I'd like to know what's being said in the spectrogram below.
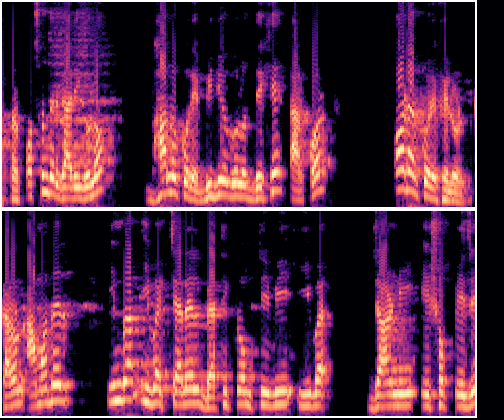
আপনার পছন্দের গাড়িগুলো ভালো করে, ভিডিওগুলো দেখে তারপর অর্ডার করে ফেলুন। কারণ আমাদের ইমরান ই বাইক চ্যানেল ব্যতিক্রম টিভি ই জার্নি এইসব পেজে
